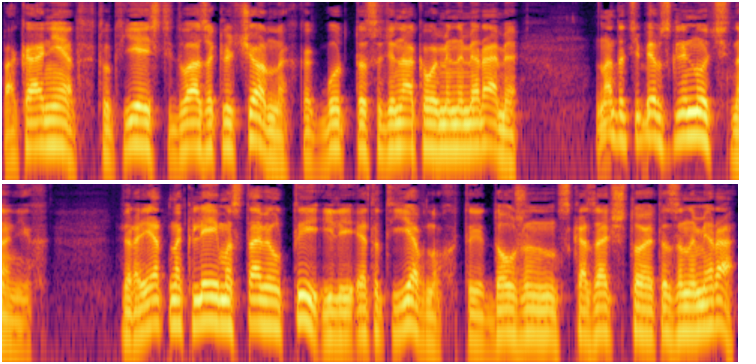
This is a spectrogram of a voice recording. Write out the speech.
«Пока нет. Тут есть два заключенных, как будто с одинаковыми номерами. Надо тебе взглянуть на них. Вероятно, клейм оставил ты или этот евнух. Ты должен сказать, что это за номера».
